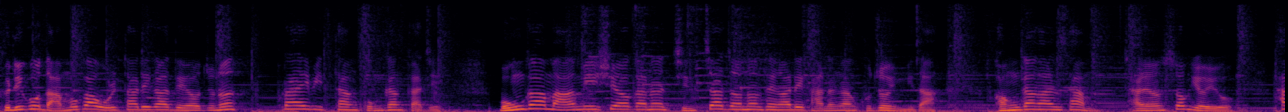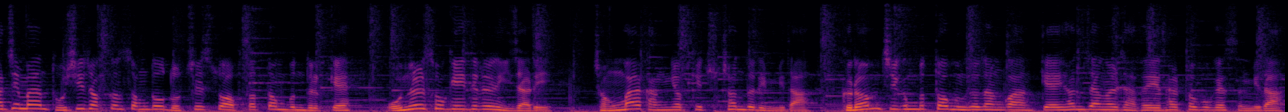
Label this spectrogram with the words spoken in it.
그리고 나무가 울타리가 되어주는 프라이빗한 공간까지 몸과 마음이 쉬어가는 진짜 전원 생활이 가능한 구조입니다. 건강한 삶, 자연 속 여유, 하지만 도시 접근성도 놓칠 수 없었던 분들께 오늘 소개해드리는 이 자리 정말 강력히 추천드립니다. 그럼 지금부터 문 소장과 함께 현장을 자세히 살펴보겠습니다.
